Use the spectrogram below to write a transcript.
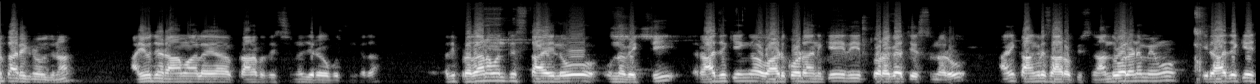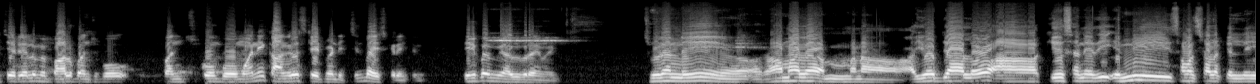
తారీఖు రోజున అయోధ్య రామాలయ ప్రాణప్రతిష్ఠ జరగబోతుంది కదా. అది ప్రధానమంత్రి స్థాయిలో ఉన్న వ్యక్తి రాజకీయంగా వాడుకోవడానికే ఇది త్వరగా చేస్తున్నారు అని కాంగ్రెస్ ఆరోపిస్తుంది. అందువలన మేము ఈ రాజకీయ చర్యలు మేము పాలు పంచుకో పంచుకోబోము అని కాంగ్రెస్ స్టేట్మెంట్ ఇచ్చింది బహిష్కరించింది. దీనిపై మీ అభిప్రాయం ఏంటి? చూడండి రామాల మన అయోధ్యలో ఆ కేసు అనేది ఎన్ని సంవత్సరాలకెళ్ళి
